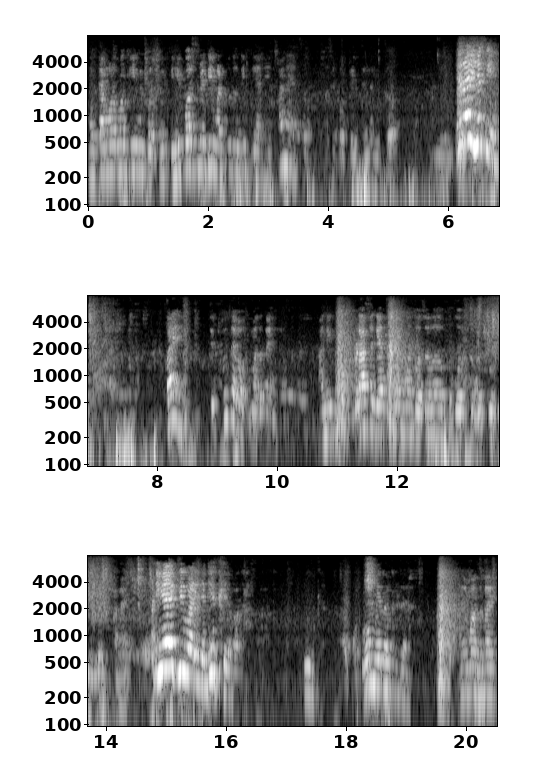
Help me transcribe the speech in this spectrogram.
मग त्यामुळे मग ही मी पर्स घेतली ही पर्स मी डी मधून घेतली आणि छान आहे असं. असे कपडे आहेत त्याला इथं. आणि राहिलं की. काय आहे? ते तूच आहे बाबा माझं काय नाही. आणि कपडा सगळ्यात main महत्वाचं सगळं सूट एकदम छान आहे. आणि हे एक दिवाळीला घेतले बघा. हो मेला आणि माझं नाही.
